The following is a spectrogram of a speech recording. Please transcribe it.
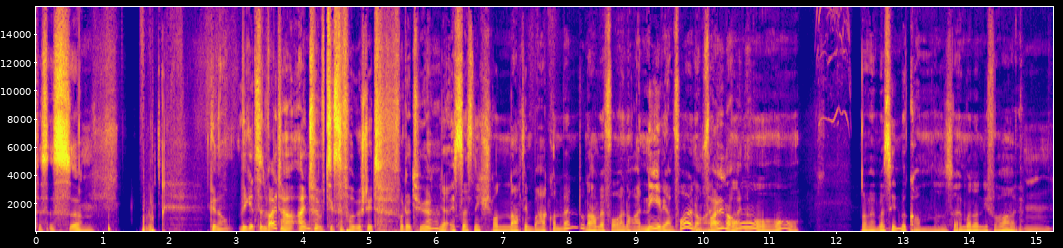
Das ist, ähm, genau. Wie geht's denn weiter? 51. Folge steht vor der Tür. Ja, ist das nicht schon nach dem Barkonvent oder haben wir vorher noch einen? Nee, wir haben vorher noch haben vorher noch oh, eine. oh. Na, wenn wir es hinbekommen, das ist ja immer dann die Frage. Mhm.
